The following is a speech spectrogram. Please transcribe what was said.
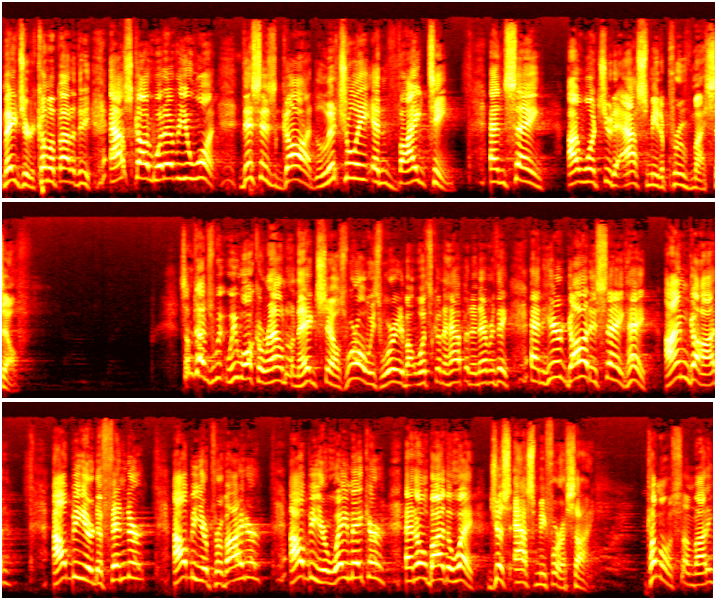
major come up out of the deep. Ask God whatever you want. This is God literally inviting and saying, I want you to ask me to prove myself. Sometimes we, we walk around on eggshells. We're always worried about what's going to happen and everything. And here God is saying, Hey, I'm God. I'll be your defender. I'll be your provider. I'll be your waymaker. And oh, by the way, just ask me for a sign. Come on, somebody.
